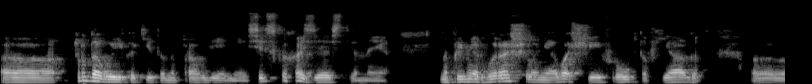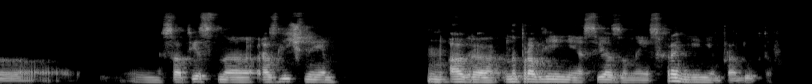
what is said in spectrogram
трудовые какие-то направления, сельскохозяйственные, например, выращивание овощей, фруктов, ягод, соответственно, различные агронаправления, связанные с хранением продуктов,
